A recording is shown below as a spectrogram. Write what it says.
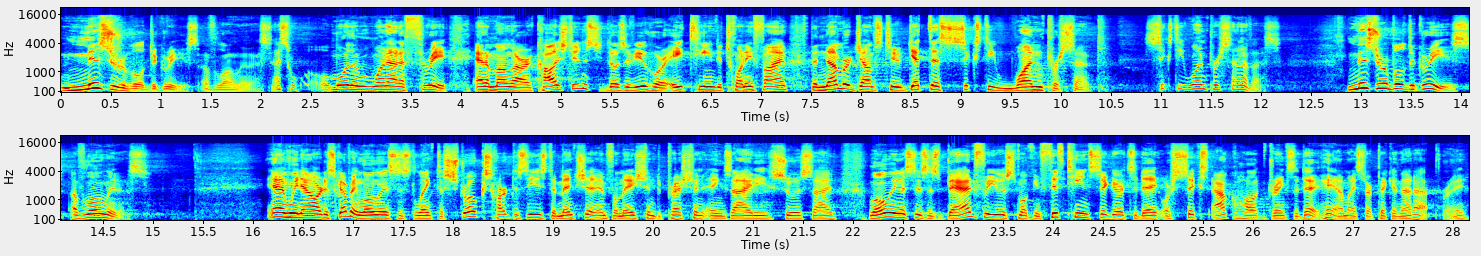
miserable degrees of loneliness. That's more than one out of three. And among our college students, those of you who are 18 to 25, the number jumps to get this 61%. 61% of us. Miserable degrees of loneliness. And we now are discovering loneliness is linked to strokes, heart disease, dementia, inflammation, depression, anxiety, suicide. Loneliness is as bad for you as smoking 15 cigarettes a day or six alcoholic drinks a day. Hey, I might start picking that up, right?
